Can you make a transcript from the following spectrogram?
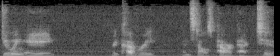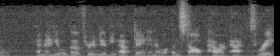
doing a recovery installs PowerPack 2, and then you will go through and do the update, and it will install PowerPack 3.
